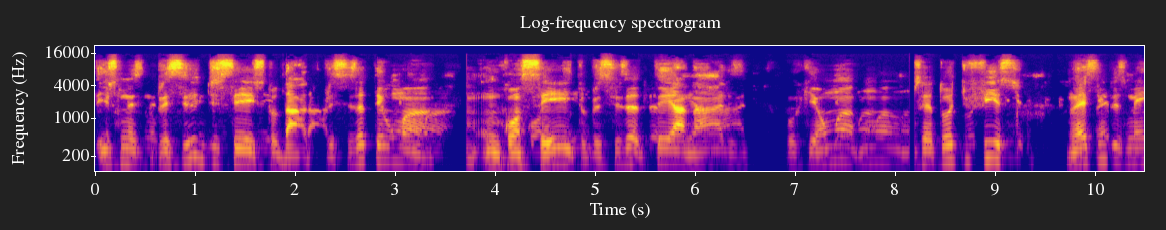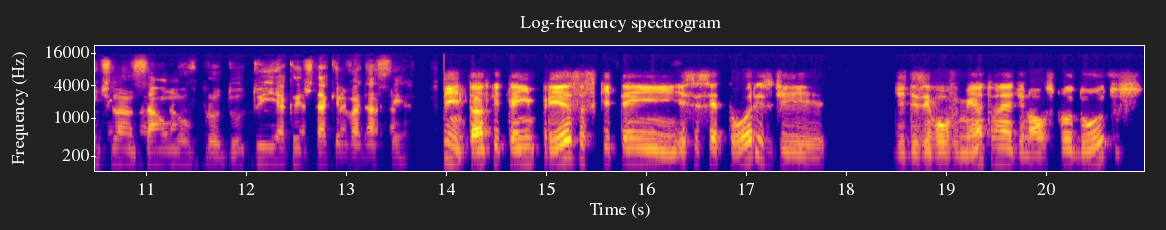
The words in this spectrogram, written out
isso precisa de ser estudado, precisa ter uma, um conceito, precisa ter análise, porque é uma, uma, um setor difícil. Não é simplesmente lançar um novo produto e acreditar que ele vai dar certo. Sim, tanto que tem empresas que têm esses setores de, de desenvolvimento né, de novos produtos,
